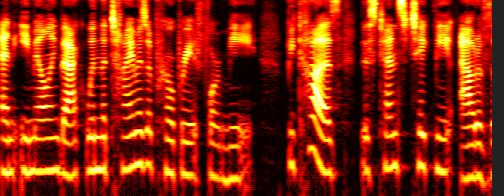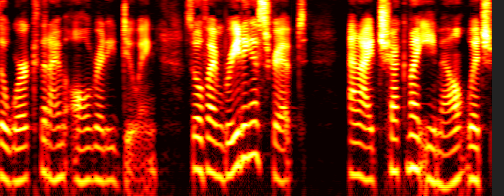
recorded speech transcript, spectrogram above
and emailing back when the time is appropriate for me because this tends to take me out of the work that I'm already doing. So if I'm reading a script and I check my email, which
